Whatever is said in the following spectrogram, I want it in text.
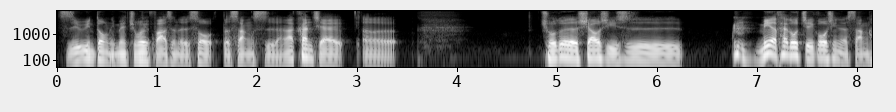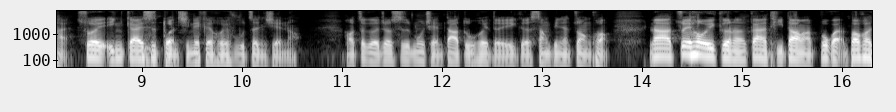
职业运动里面就会发生的受的伤势了。那看起来呃。球队的消息是 没有太多结构性的伤害，所以应该是短期内可以恢复阵线了。好，这个就是目前大都会的一个伤病的状况。那最后一个呢，刚才提到嘛，不管包括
